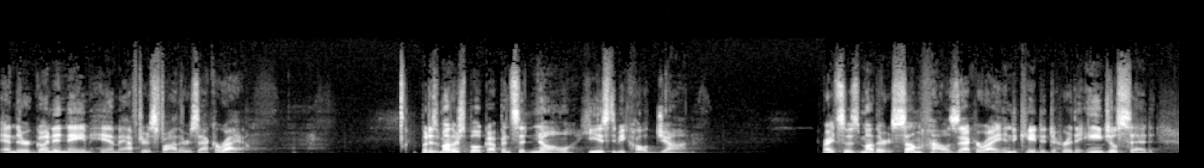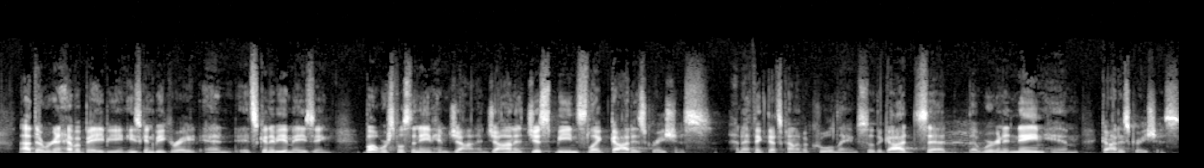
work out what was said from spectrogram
And they're going to name him after his father, Zechariah. But his mother spoke up and said, No, he is to be called John. Right? So his mother, somehow Zechariah indicated to her, the angel said uh, that we're going to have a baby and he's going to be great and it's going to be amazing but we're supposed to name him John. And John, it just means like God is gracious. And I think that's kind of a cool name. So the God said that we're going to name him God is gracious.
